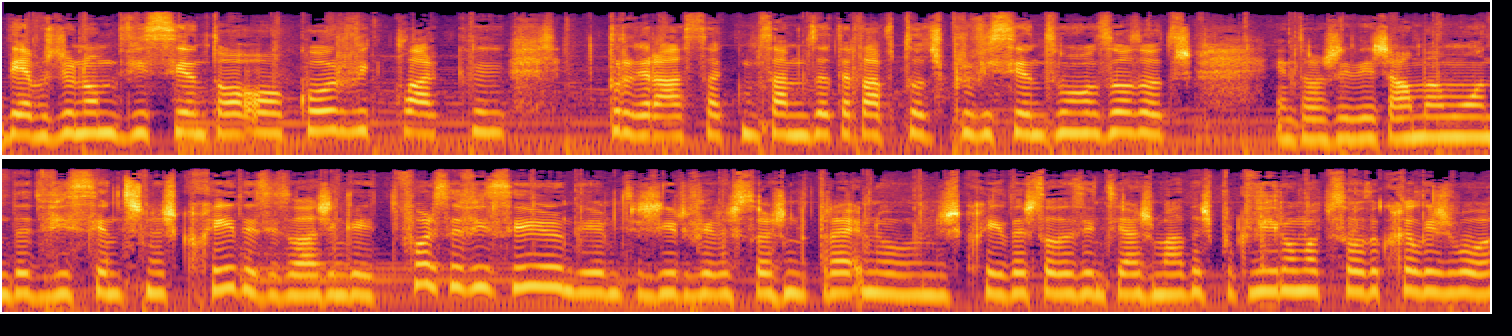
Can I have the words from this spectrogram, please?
Demos-lhe o nome de Vicente ao, ao corvo e claro que por graça, começámos a tratar todos por Vicente uns aos outros. Então hoje em dia já há uma onda de Vicentes nas corridas e toda a gente grita Força Vicente! E é muito giro ver as pessoas no treino, nas corridas todas entusiasmadas porque viram uma pessoa do Correr Lisboa.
